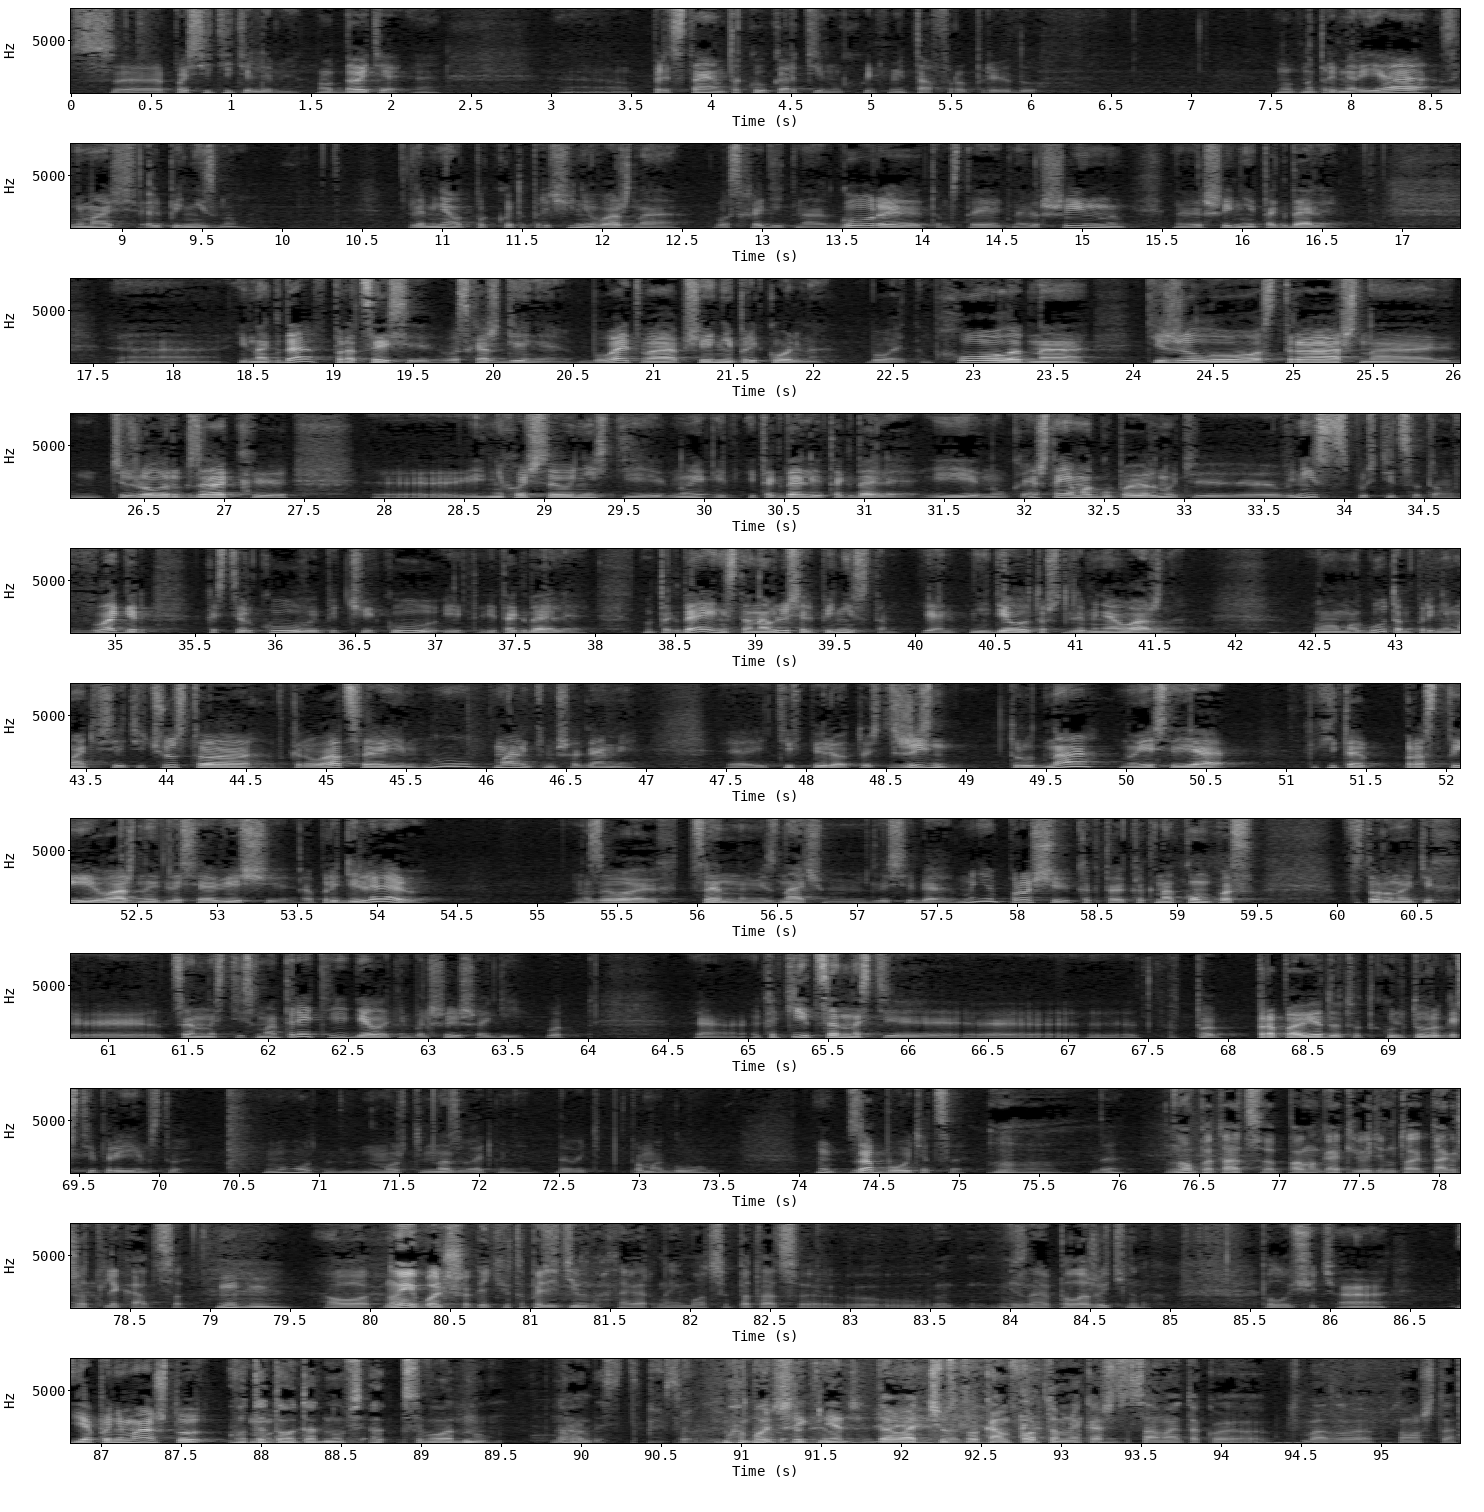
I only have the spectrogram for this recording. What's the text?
с э, посетителями. Вот давайте э, э, представим такую картину, какую-нибудь метафору приведу. Вот, например, я занимаюсь альпинизмом. Для меня вот по какой-то причине важно восходить на горы, там, стоять на вершине, на вершине и так далее. Иногда в процессе восхождения бывает вообще не прикольно. Бывает там холодно, тяжело, страшно, тяжелый рюкзак и не хочется его нести, ну и, и так далее, и так далее. И, ну, конечно, я могу повернуть э, вниз, спуститься там в лагерь, костерку, выпить чайку и, и так далее. Но тогда я не становлюсь альпинистом, я не делаю то, что для меня важно. Но могу там принимать все эти чувства, открываться им, ну, маленькими шагами э, идти вперед. То есть жизнь трудна, но если я какие-то простые, важные для себя вещи определяю, называю их ценными, значимыми для себя, мне проще как-то как на компас в сторону этих э, ценностей смотреть и делать небольшие шаги. Вот э, какие ценности э, проповедует вот культура гостеприимства? Ну, вот, можете назвать мне, давайте помогу вам. ну, заботиться, Мгм. да. Ну, пытаться помогать людям то- также отвлекаться. Мгм. Вот. Ну и больше каких-то позитивных, наверное, эмоций пытаться, не знаю, положительных получить. А, Я понимаю, что... Вот ну, это вот одну, вс- всего одну Ну, радость. Всё. Больше их нет. Давать чувство комфорта, мне кажется, самое такое базовое, потому что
